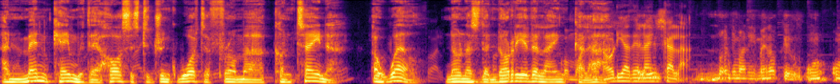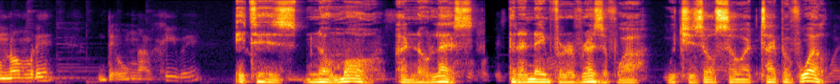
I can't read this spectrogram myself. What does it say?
and men came with their horses to drink water from a container, a well, known as the Noria de la Encalá. It is no more and no less than a name for a reservoir, which is also a type of well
